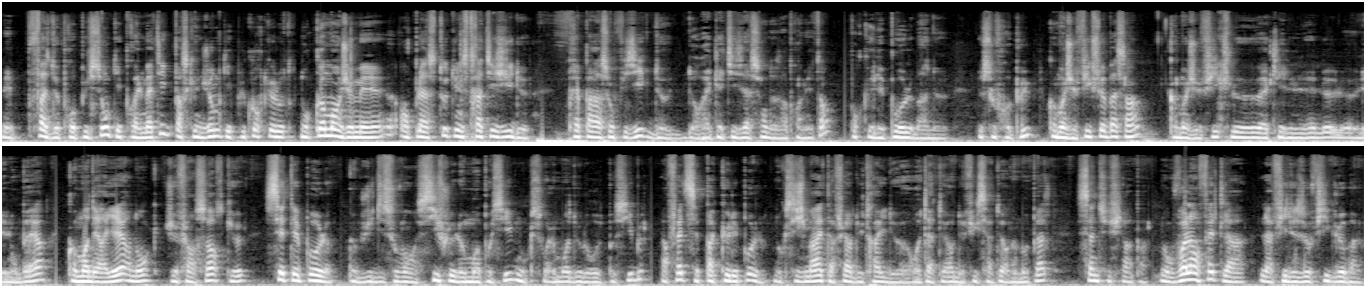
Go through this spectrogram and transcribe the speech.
mais phase de propulsion qui est problématique parce qu'une jambe qui est plus courte que l'autre. Donc comment je mets en place toute une stratégie de préparation physique, de, de réathlétisation dans un premier temps, pour que l'épaule bah, ne, ne souffre plus, comment je fixe le bassin, comment je fixe le, avec les, les, lombaires, comment derrière, donc, je fais en sorte que cette épaule, comme je dis souvent, siffle le moins possible, donc soit le moins douloureux possible. En fait, c'est pas que l'épaule. Donc si je m'arrête à faire du travail de rotateur, de fixateur d'omoplate, ça ne suffira pas. Donc voilà en fait la, la philosophie globale.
